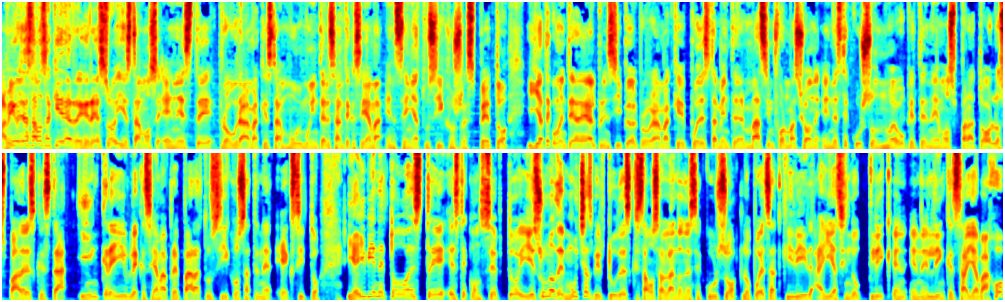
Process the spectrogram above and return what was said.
Amigos, ya estamos aquí de regreso y estamos en este programa que está muy muy interesante que se llama Enseña a tus hijos respeto. Y ya te comenté al principio del programa que puedes también tener más información en este curso nuevo que tenemos para todos los padres que está increíble que se llama Prepara a tus hijos a tener éxito. Y ahí viene todo este este concepto y es uno de muchas virtudes que estamos hablando en ese curso. Lo puedes adquirir ahí haciendo clic en, en el link que está ahí abajo.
